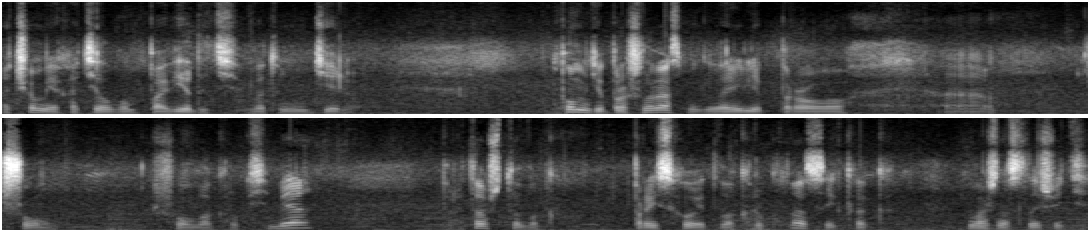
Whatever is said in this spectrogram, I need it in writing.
о чем я хотел вам поведать в эту неделю. Помните, в прошлый раз мы говорили про а, шум, шум вокруг себя, про то, что происходит вокруг нас и как важно слышать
